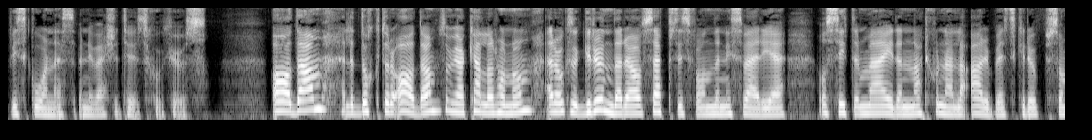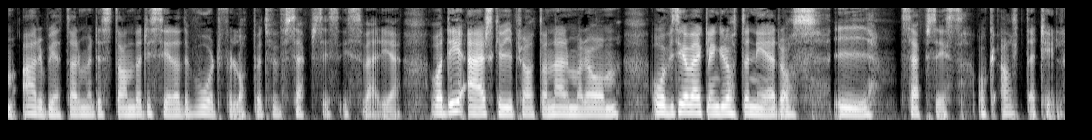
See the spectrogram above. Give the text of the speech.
vid Skånes universitetssjukhus. Adam, eller doktor Adam som jag kallar honom, är också grundare av Sepsisfonden i Sverige och sitter med i den nationella arbetsgrupp som arbetar med det standardiserade vårdförloppet för sepsis i Sverige. Och vad det är ska vi prata närmare om och vi ska verkligen grotta ner oss i sepsis och allt därtill.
